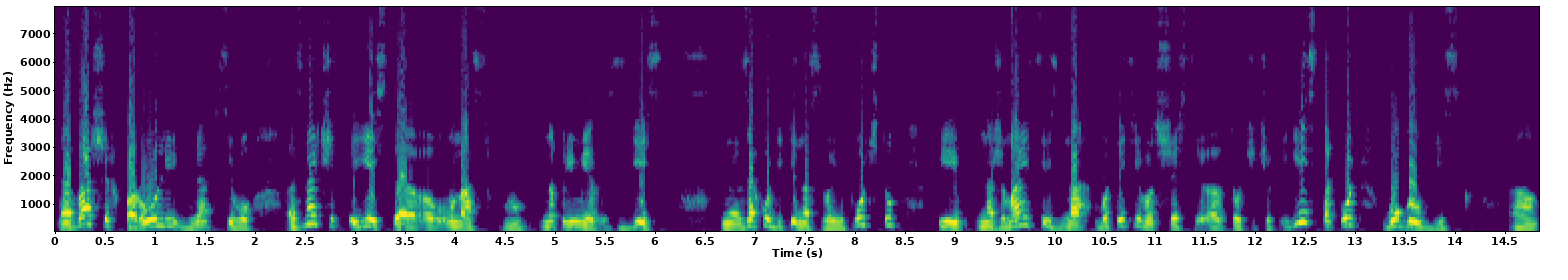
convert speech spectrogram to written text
ваших паролей, для всего. Значит, есть э, у нас, например, здесь заходите на свою почту, и нажимаете на вот эти вот шесть э, точечек. Есть такой Google диск. А,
